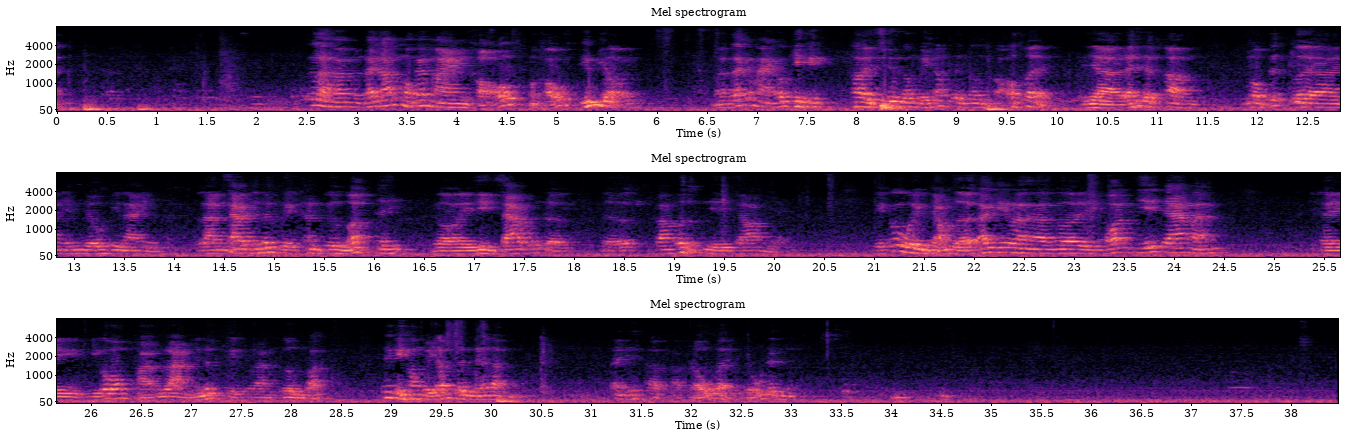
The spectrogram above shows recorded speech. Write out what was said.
tức là mình phải đóng một cái màn khổ mà khổ dữ dội. Mà tới cái màn có kia thôi xưa con bị đóng lên con khổ rồi bây giờ để được um, mục đích của uh, nhiệm vụ kỳ này làm sao cho nước việt thanh cường mất đi. Rồi thì sao cũng được được. Con ước gì cho vậy? Thì có quyền chọn lựa tại như là người con dĩ cha mà. Thì chỉ có bốn phận làm cho nước việc làm cường bất thế thì không bị đóng tinh nữa đâu. Đây hợp, hợp đủ rồi đủ đinh.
